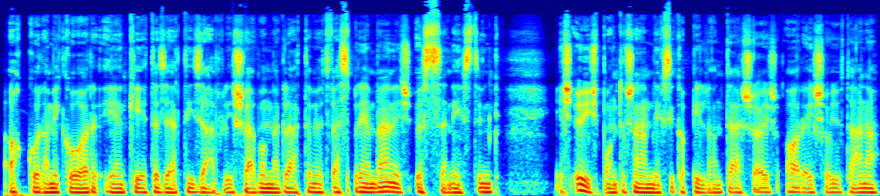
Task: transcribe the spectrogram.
akkor, amikor én 2010 áprilisában megláttam őt Veszprémben, és összenéztünk, és ő is pontosan emlékszik a pillantásra, és arra is, hogy utána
